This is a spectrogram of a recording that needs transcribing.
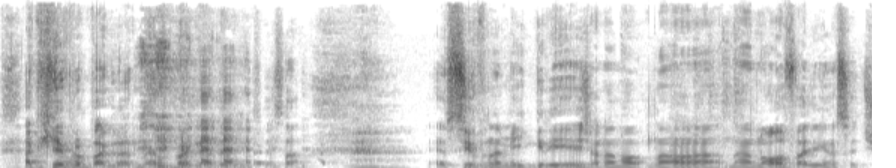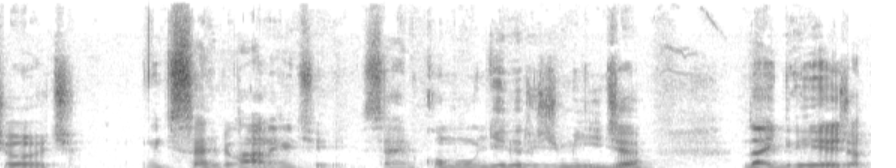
Aqui é propaganda, não é propaganda, gente. É só... Eu sirvo na minha igreja, na, no- na, na Nova Aliança Church. A gente serve lá, né? A gente serve como líderes de mídia da igreja,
